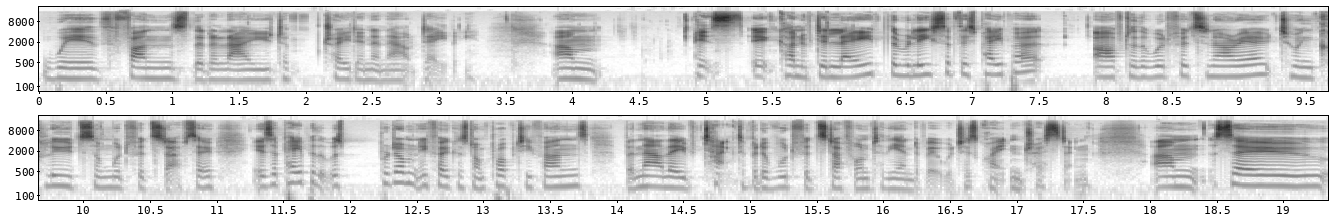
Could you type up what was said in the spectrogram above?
with funds that allow you to trade in and out daily. Um, it's it kind of delayed the release of this paper after the Woodford scenario to include some Woodford stuff. So it's a paper that was predominantly focused on property funds, but now they've tacked a bit of Woodford stuff onto the end of it, which is quite interesting. Um, so,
